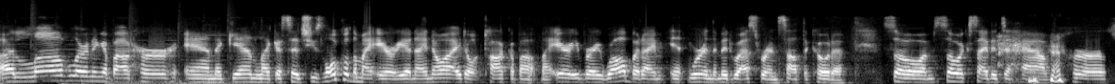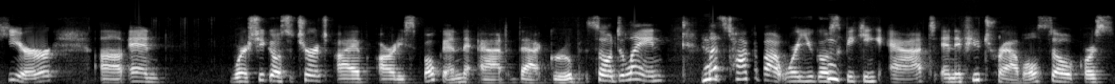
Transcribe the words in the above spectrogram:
I love learning about her. And again, like I said, she's local to my area, and I know I don't talk about my area very well, but I'm in, we're in the Midwest. We're in South Dakota, so I'm so excited to have her here. Uh, and where she goes to church, I've already spoken at that group. So, Delaine, yeah. let's talk about where you go hmm. speaking at, and if you travel. So, of course,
